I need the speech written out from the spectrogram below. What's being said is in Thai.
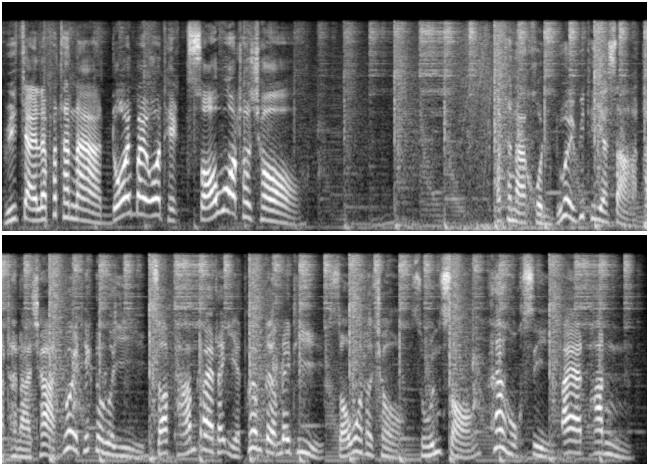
วิจัยและพัฒนาโดยไบโอเทค สวทช ฒนาคนด้วยวิทยาศาสตร์ พัฒนาชาติด้วยเทคโนโลยี สอบถามรายละเอียดเพิ่มเติมได้ที่ สวทช 02 564 8000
